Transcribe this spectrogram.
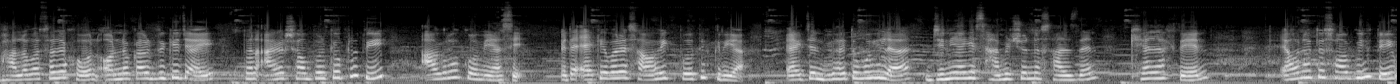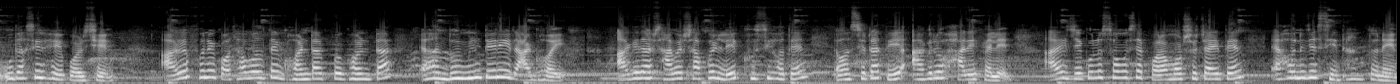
ভালোবাসা যখন অন্য কারোর দিকে যায়, তখন আগের সম্পর্কের প্রতি আগ্রহ কমে আসে। এটা একেবারে স্বাভাবিক প্রতিক্রিয়া। একজন বিবাহিত মহিলা যিনি আগে স্বামীর জন্য সাজতেন খেয়াল রাখতেন, এখন হয়তো সব কিছুতেই উদাসীন হয়ে পড়ছেন। আগে ফোনে কথা বলতেন ঘণ্টার পর ঘণ্টা, এখন দুই মিনিটেরই রাগ হয়। আগে তার স্বামীর সাফল্যে খুশি হতেন এবং সেটাতে আগ্রহ হারিয়ে ফেলেন। আর যে কোনো সমস্যার পরামর্শ চাইতেন, এখন নিজের সিদ্ধান্ত নেন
